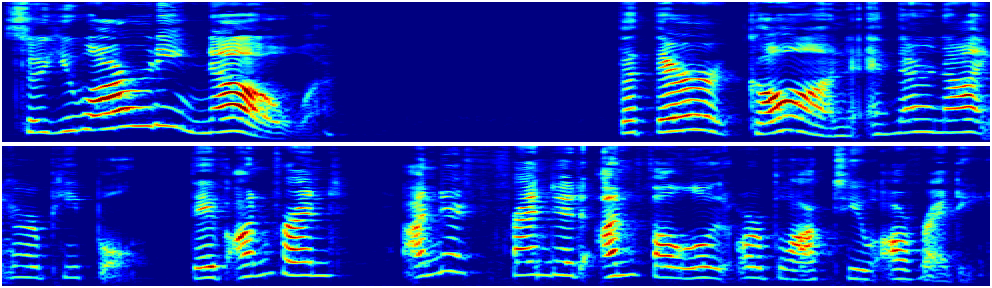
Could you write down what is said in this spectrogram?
So you already know that they're gone and they're not your people. They've unfriend, unfriended, unfollowed, or blocked you already.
